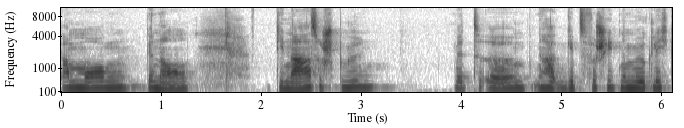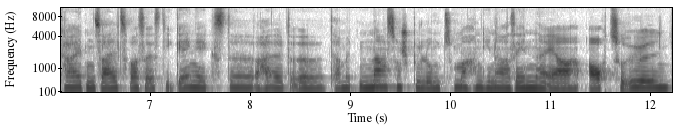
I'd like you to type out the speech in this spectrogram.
am Morgen, genau. Die Nase spülen. Mit äh, gibt es verschiedene Möglichkeiten. Salzwasser ist die gängigste, halt äh, damit eine Nasenspülung zu machen, die Nase hinterher auch zu ölen.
